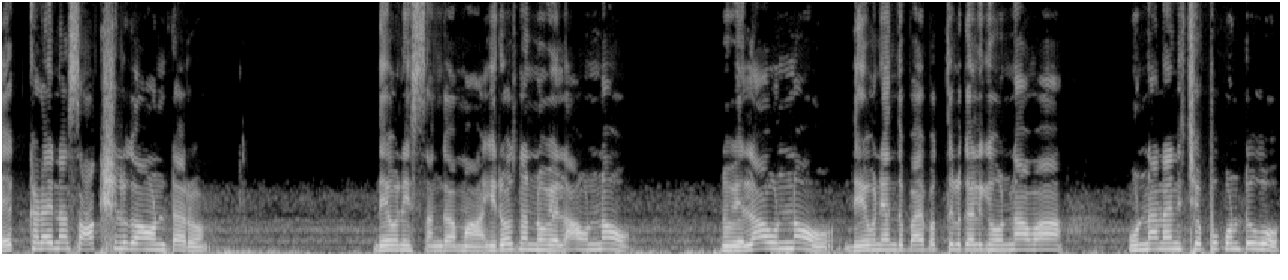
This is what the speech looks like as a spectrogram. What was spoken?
ఎక్కడైనా సాక్షులుగా ఉంటారు. దేవుని సంగమా ఈరోజు నన్ను నువ్వు ఎలా ఉన్నావు? నువ్వు ఎలా ఉన్నావు? దేవుని అందు భయభక్తులు కలిగి ఉన్నావా? ఉన్నానని చెప్పుకుంటూ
